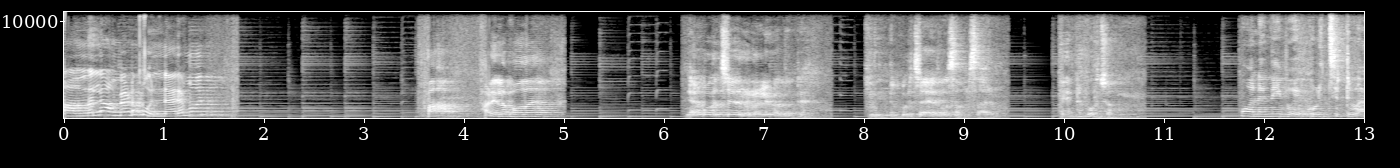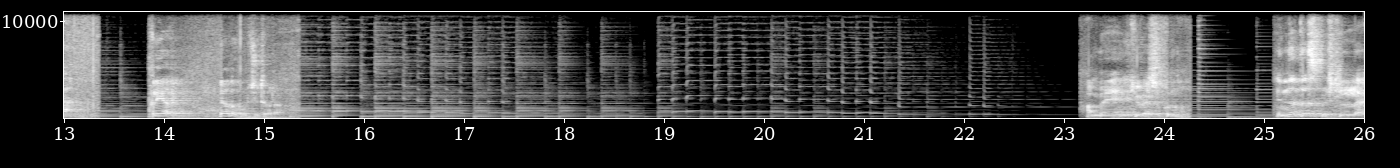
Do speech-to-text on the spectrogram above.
വന്നല്ലോ അമ്മയുടെ പുന്നാര മോൻ. ആ അടിയല്ല പോന്നെ ഞാൻ കുറച്ച് ഉള്ളി വന്നിട്ട്. നിന്നെ കുറിച്ചായിരുന്നു സംസാരം. എന്നെ കുറിച്ചോ? മോനെ നീ പോയി കുളിച്ചിട്ട് വാ. ക്ലിയർ ഞാൻ കുളിച്ചിട്ട് വരാം. അമ്മ എനിക്ക് വിശക്കുന്നു. ഇന്നെന്താ സ്പെഷ്യൽ അല്ലേ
